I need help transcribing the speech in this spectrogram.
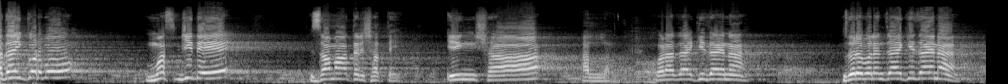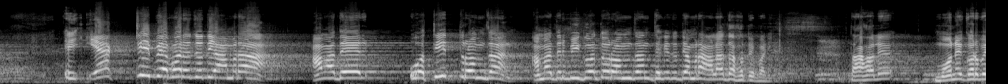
আদায় করব মসজিদে জামাতের সাথে। ইনশা আল্লাহ করা যায় কি যায় না? জোরে বলেন, যায় কি যায় না? এই একটি ব্যাপারে যদি আমরা আমাদের অতীত রমজান, আমাদের বিগত রমজান থেকে যদি আমরা আলাদা হতে পারি, তাহলে মনে করবে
